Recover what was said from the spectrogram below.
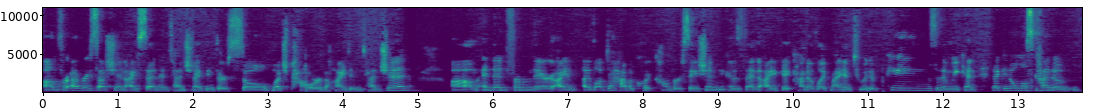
Um, for every session, I set an intention. I think there's so much power behind intention. Um, and then from there, I, I love to have a quick conversation because then I get kind of like my intuitive pings and then we can, that can almost kind of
